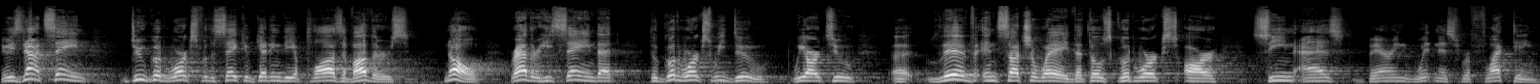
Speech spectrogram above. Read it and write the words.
He's not saying do good works for the sake of getting the applause of others. No, rather, he's saying that the good works we do, we are to uh, live in such a way that those good works are seen as bearing witness, reflecting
